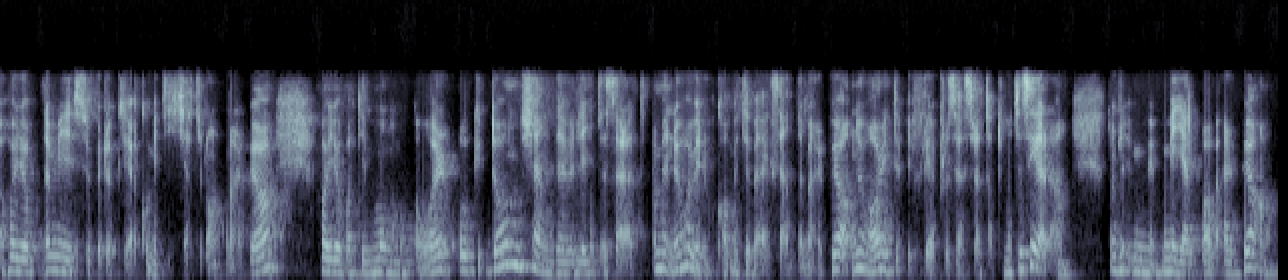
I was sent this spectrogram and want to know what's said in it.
har jobbat, de är superduktiga, kommit jättelångt med RPA, har jobbat i många, många år och de kände väl lite så här att ja, men nu har vi nog kommit till vägs ände med RPA. Nu har inte vi fler processer att automatisera med hjälp av RPA.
